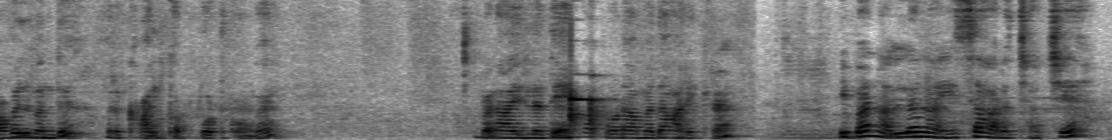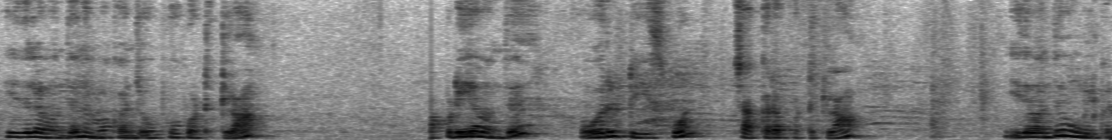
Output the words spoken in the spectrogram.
அவல் வந்து ஒரு கால் கப் போட்டுக்கோங்க. இப்போ நான் இதில் தேங்காய் போடாமல் தான் அரைக்கிறேன். இப்போ நல்லா நைஸாக அரைச்சாச்சு. இதில் வந்து நம்ம கொஞ்சம் உப்பு போட்டுக்கலாம். அப்படியே வந்து ஒரு டீஸ்பூன் சர்க்கரை போட்டுக்கலாம். இது வந்து உங்களுக்கு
